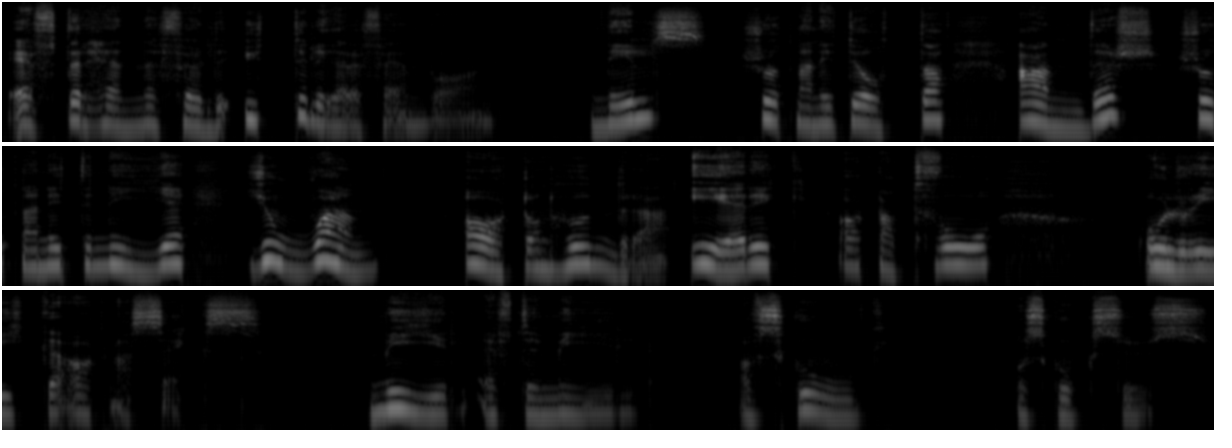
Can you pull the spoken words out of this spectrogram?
Efter henne följde ytterligare fem barn. Nils 1798, Anders 1799, Johan 1800, Erik 1802 Ulrika 1806. Mil efter mil av skog och skogshus.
